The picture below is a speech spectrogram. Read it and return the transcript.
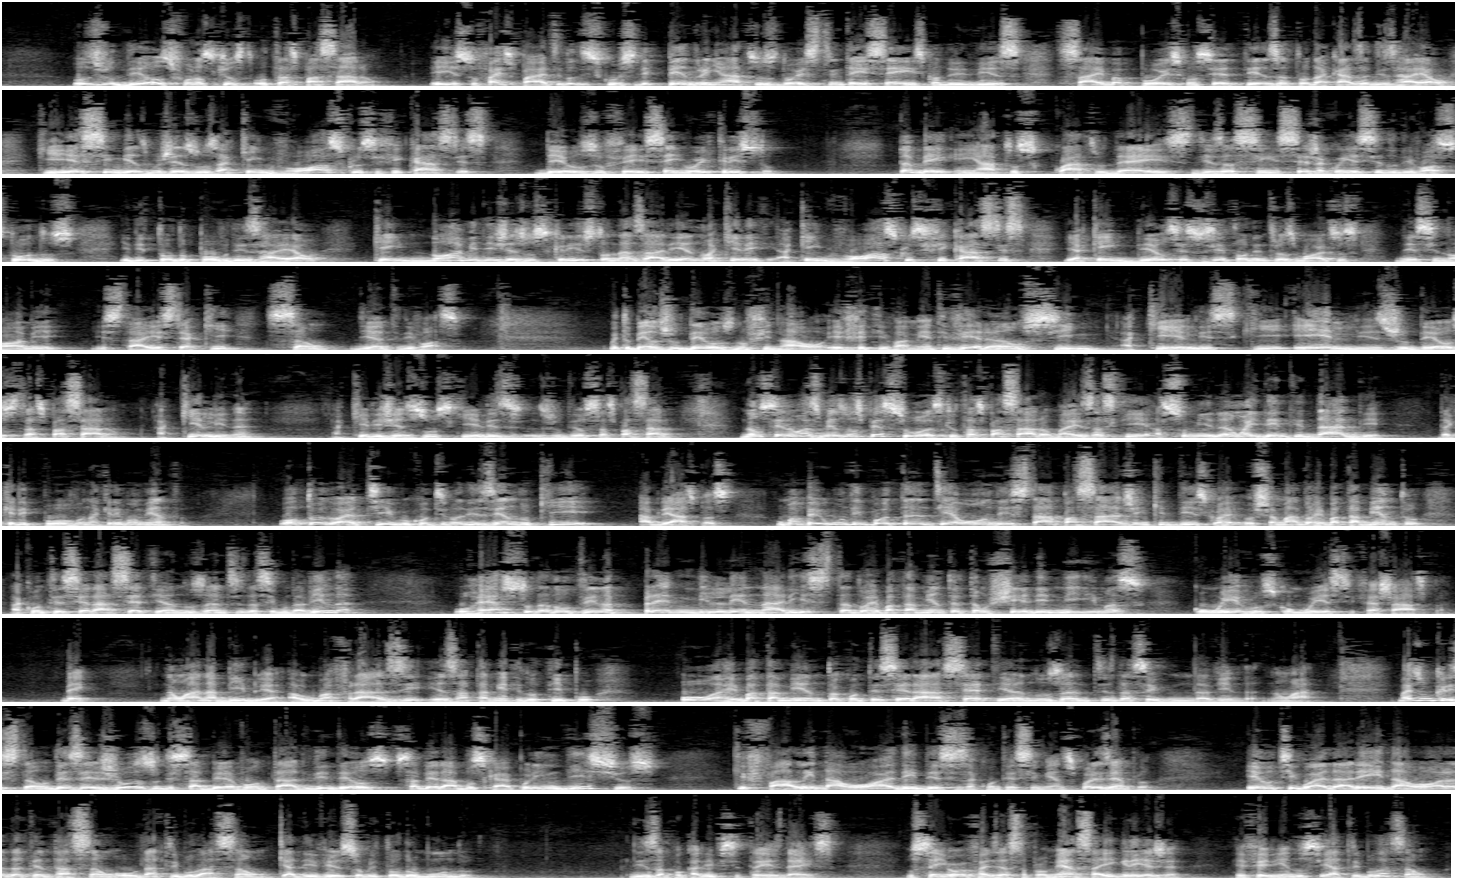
Os judeus foram os que o traspassaram. E isso faz parte do discurso de Pedro em Atos 2,36, quando ele diz: Saiba, pois, com certeza toda a casa de Israel, que esse mesmo Jesus a quem vós crucificastes, Deus o fez Senhor e Cristo. Também em Atos 4:10 diz assim: Seja conhecido de vós todos e de todo o povo de Israel que em nome de Jesus Cristo Nazareno, aquele a quem vós crucificastes e a quem Deus ressuscitou dentre os mortos, nesse nome está este aqui, são diante de vós. Muito bem, os judeus, no final, efetivamente verão sim aqueles que eles, judeus, traspassaram. Aquele, né? Aquele Jesus que eles, judeus, traspassaram. Não serão as mesmas pessoas que o traspassaram, mas as que assumirão a identidade daquele povo naquele momento. O autor do artigo continua dizendo que, abre aspas, uma pergunta importante é onde está a passagem que diz que o chamado arrebatamento acontecerá sete anos antes da segunda vinda? O resto da doutrina pré-milenarista do arrebatamento é tão cheia de enigmas com erros como esse, fecha aspas. Bem, não há na Bíblia alguma frase exatamente do tipo o arrebatamento acontecerá sete anos antes da segunda vinda. Não há. Mas um cristão desejoso de saber a vontade de Deus saberá buscar por indícios que falem da ordem desses acontecimentos. Por exemplo, eu te guardarei da hora da tentação ou da tribulação que há de vir sobre todo o mundo, diz Apocalipse 3,10. O Senhor faz esta promessa à igreja, referindo-se à tribulação.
